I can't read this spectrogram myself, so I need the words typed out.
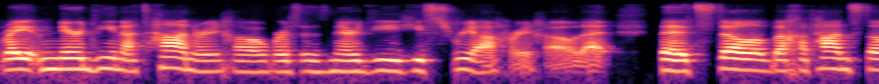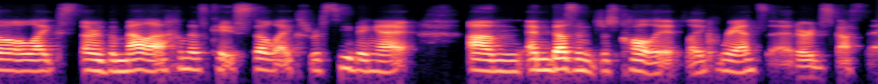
right nerdi natan recho versus nerdi hisriach recho that that it's still the chatan still likes or the melech in this case still likes receiving it um, and doesn't just call it like rancid or disgusting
